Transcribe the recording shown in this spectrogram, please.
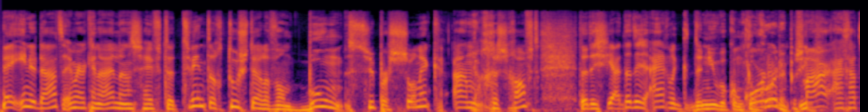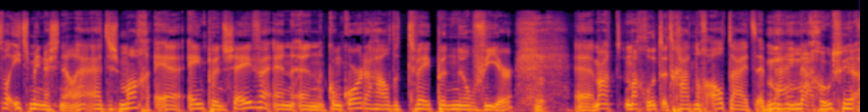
Nee, inderdaad, American Airlines heeft uh, 20 toestellen van Boom Supersonic aangeschaft. Dat, is, ja, dat is eigenlijk de nieuwe Concorde. Maar hij gaat wel iets minder snel. Hè. Het is Mach uh, 1.7 en een Concorde haalde 2.04. maar, maar goed, het gaat nog altijd bijna Maar goed, ja.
